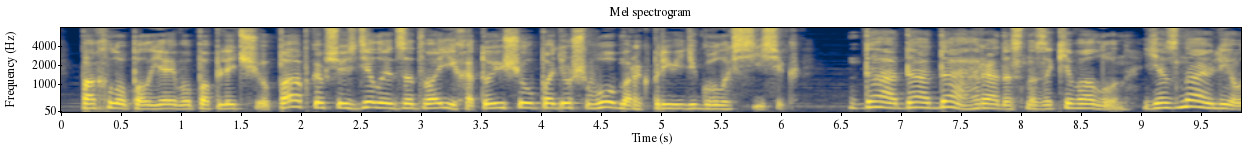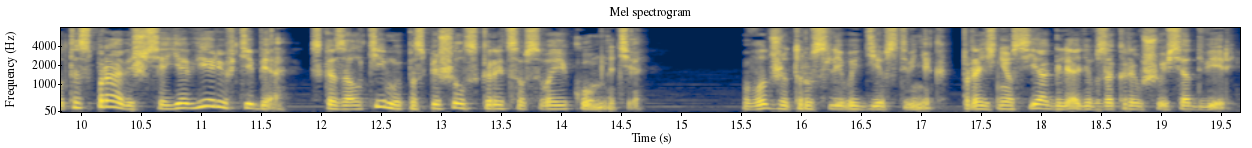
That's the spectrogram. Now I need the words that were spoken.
– похлопал я его по плечу. «Папка все сделает за двоих, а то еще упадешь в обморок при виде голых сисек». «Да, да, да», – радостно закивал он. «Я знаю, Лео, ты справишься, я верю в тебя», – сказал Тим и поспешил скрыться в своей комнате. «Вот же трусливый девственник», – произнес я, глядя в закрывшуюся дверь.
